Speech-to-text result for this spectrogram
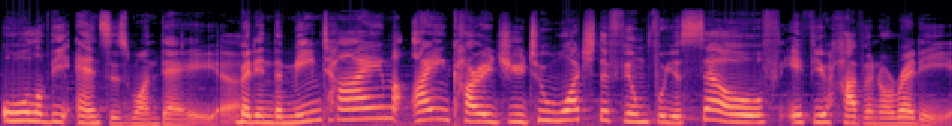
all of the answers one day. But in the meantime, I encourage you to watch the film for yourself if you haven't already.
